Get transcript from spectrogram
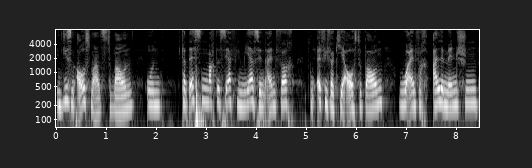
in diesem Ausmaß zu bauen, und stattdessen macht es sehr viel mehr Sinn, einfach den Öffi-Verkehr auszubauen, wo einfach alle Menschen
